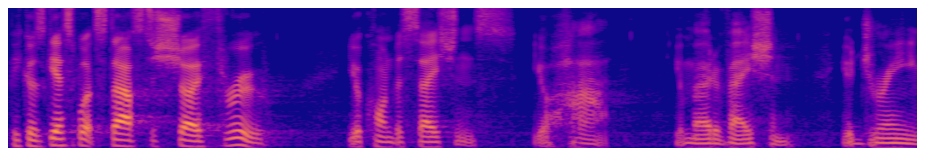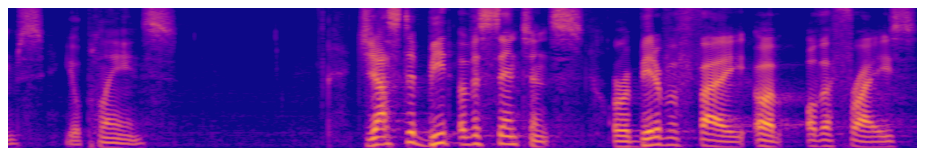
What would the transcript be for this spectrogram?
Because guess what starts to show through your conversations? Your heart, your motivation, your dreams, your plans. Just a bit of a sentence or a bit of a, fa- of a phrase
